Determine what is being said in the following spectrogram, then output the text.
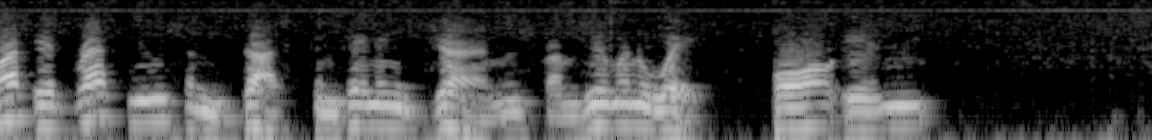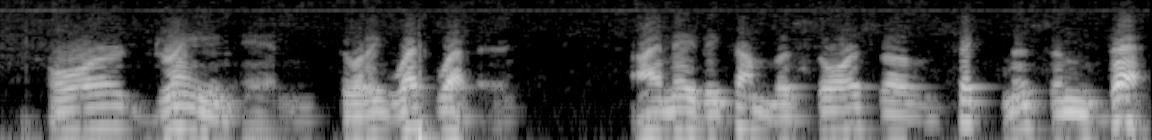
but if refuse and dust containing germs from human waste fall in or drain in during wet weather, I may become the source of sickness and death.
